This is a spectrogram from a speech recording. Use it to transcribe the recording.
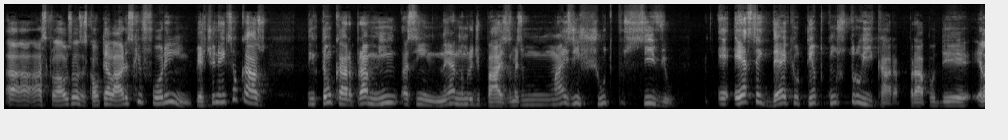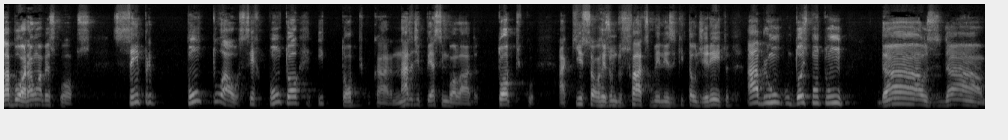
às cláusulas, as cautelares que forem pertinentes ao caso. Então, cara, para mim, assim, não é número de páginas, mas o mais enxuto possível. É essa ideia que eu tento construir, cara, para poder elaborar um habeas corpus. Sempre pontual, ser pontual e tópico, cara. Nada de peça embolada. Tópico. Aqui só o resumo dos fatos, beleza. Aqui está o direito. Abre um, 2.1 da, da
